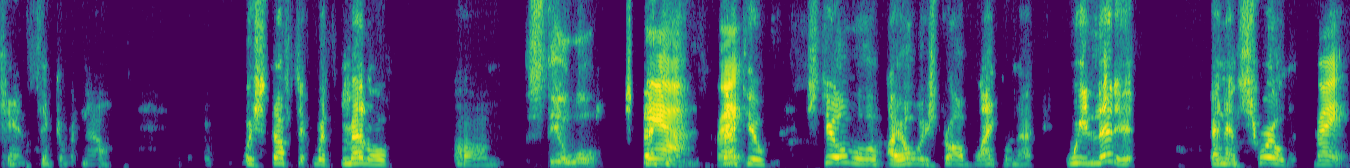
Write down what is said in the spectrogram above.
can't think of it now. We stuffed it with metal. Um, Steel wool. Thank yeah, you. Right. Thank you. Steel wool. I always draw a blank on that. We lit it and then swirled it. Right.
